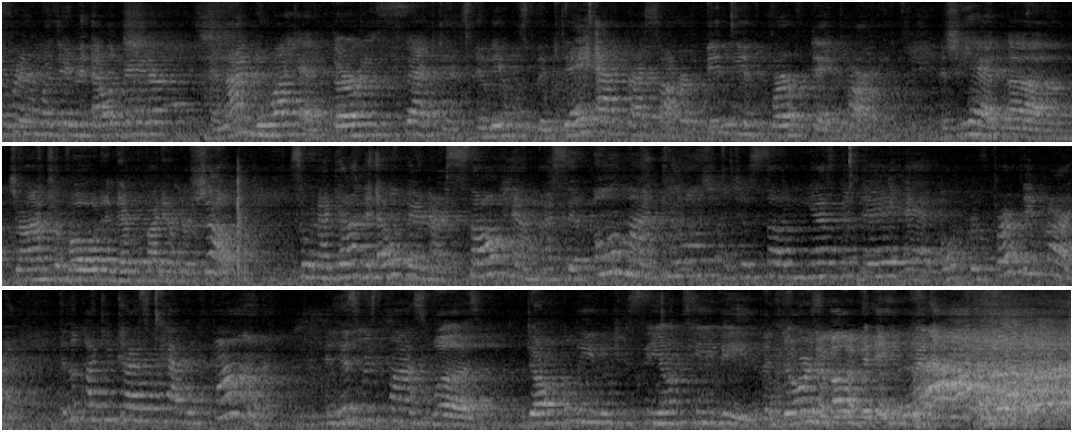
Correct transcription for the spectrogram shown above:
friend was in the elevator, and I knew I had 30 seconds, and it was the day after I saw her 50th birthday party. And she had uh, John Travolta and everybody on her show. So when I got in the elevator and I saw him, I said, oh my gosh, I just saw you yesterday at Oprah's birthday party. It looked like you guys were having fun. And his response was, don't believe what you see on TV. The doors are open and he went out.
